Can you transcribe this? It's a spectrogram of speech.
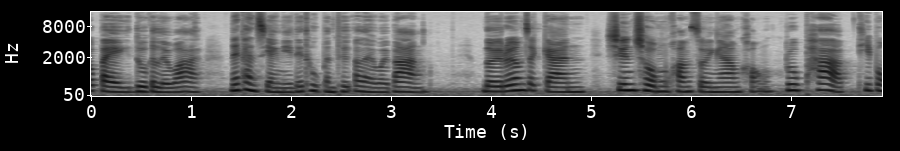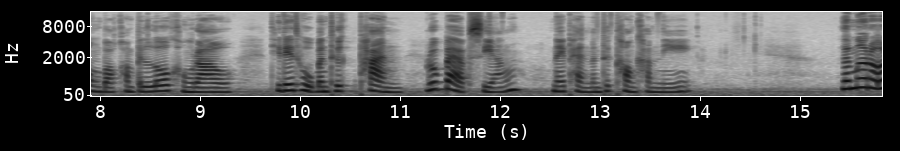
ก็ไปดูกันเลยว่า ในแผ่นเสียงนี้ได้ถูกบันทึกอะไรไว้บ้าง โดยเริ่มจากการชื่นชมความสวยงามของรูปภาพที่บ่งบอกความเป็นโลกของเรา ที่ได้ถูกบันทึกผ่านรูปแบบเสียงในแผ่นบันทึกทองคำนี้ และเมื่อเรา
